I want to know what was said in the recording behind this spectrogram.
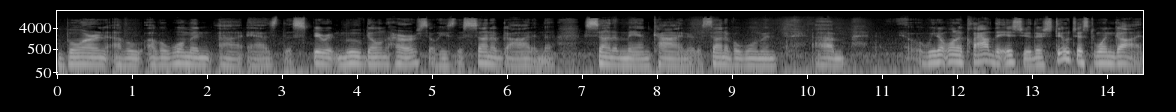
born of a, of a woman uh, as the Spirit moved on her. So he's the Son of God and the Son of mankind, or the Son of a woman. Um, we don't want to cloud the issue. There's still just one God.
